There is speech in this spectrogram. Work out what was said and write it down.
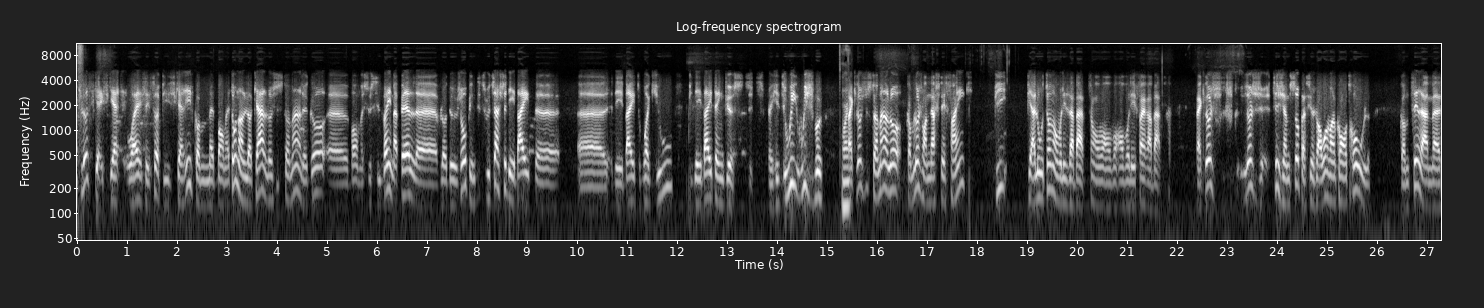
C'est que là, ce qui, ce qui- ouais, c'est ça. Puis ce qui arrive, comme, bon, mettons dans le local, là, justement, le gars, euh, bon, M. Sylvain, il m'appelle, euh, v'là deux jours, puis il me dit, tu veux-tu acheter des bêtes, euh, euh, des bêtes Wagyu, puis des bêtes Angus? Qu'il dit, oui, oui, je veux. Ouais. Fait que là, justement, là, comme là, je vais en acheter cinq, puis, puis à l'automne, on va les abattre. On, on va, on va les faire abattre. Fait que là, je- là, je, tu sais, j'aime ça parce que je vais avoir un contrôle. Comme, tu sais, ma,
